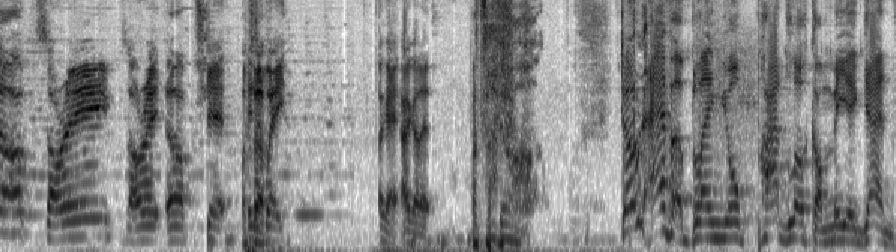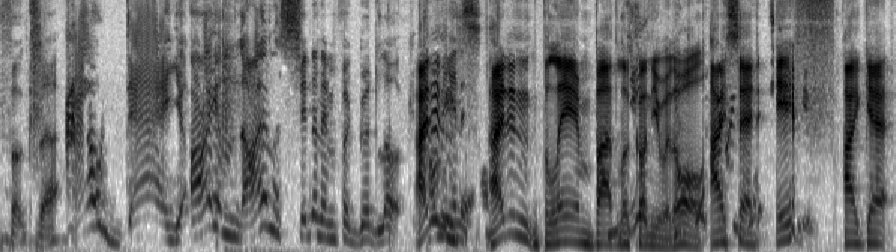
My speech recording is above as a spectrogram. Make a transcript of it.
oh, sorry, sorry. Oh shit. What's Is- up? Wait. Okay, I got it. What's up? Don't ever blame your bad luck on me again, Fuxer. How dare you? I am I am a synonym for good luck. I Tommy didn't. I didn't blame bad luck on you at all. I said if I get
